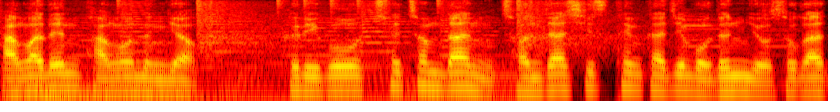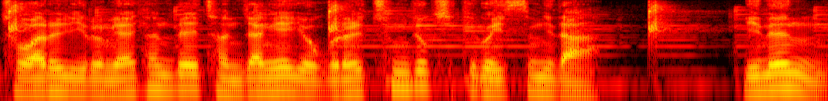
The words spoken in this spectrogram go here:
강화된 방어 능력, 그리고 최첨단 전자 시스템까지 모든 요소가 조화를 이루며 현대 전장의 요구를 충족시키고 있습니다. 이는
